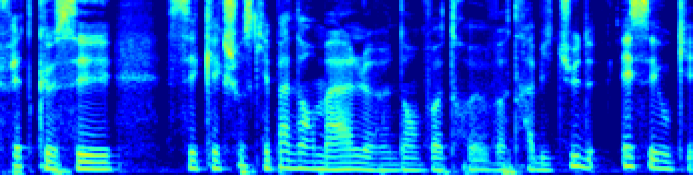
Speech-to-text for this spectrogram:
fait que c'est c'est quelque chose qui n'est pas normal euh, dans votre, votre habitude et c'est OK.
